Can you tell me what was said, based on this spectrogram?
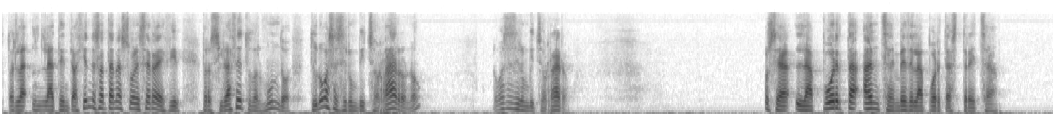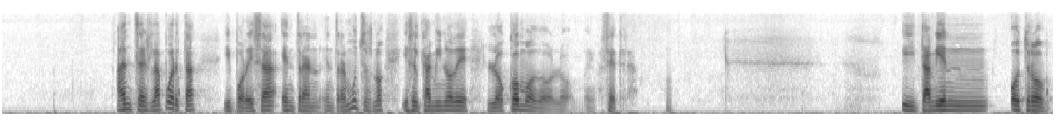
Entonces la, tentación de Satanás suele ser a decir, pero si lo hace todo el mundo, tú no vas a ser un bicho raro, ¿no? No vas a ser un bicho raro. O sea, la puerta ancha en vez de la puerta estrecha. Ancha es la puerta y por esa entran, entran muchos, ¿no? Y es el camino de lo cómodo, lo, etcétera. Y también otro,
